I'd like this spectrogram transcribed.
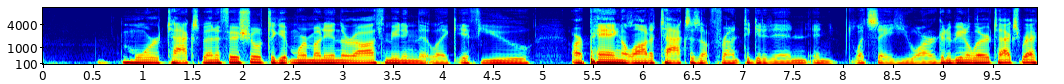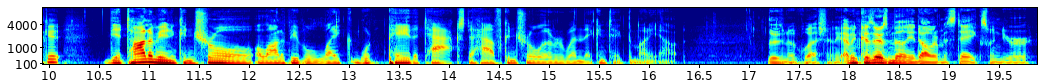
more tax beneficial to get more money in the Roth, meaning that like if you are paying a lot of taxes up front to get it in, and let's say you are going to be in a lower tax bracket, the autonomy and control, a lot of people like would pay the tax to have control over when they can take the money out. There's no question. I mean, because there's million dollar mistakes when you're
